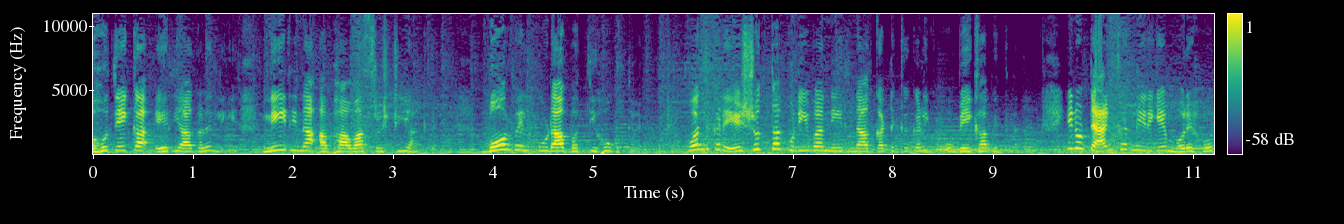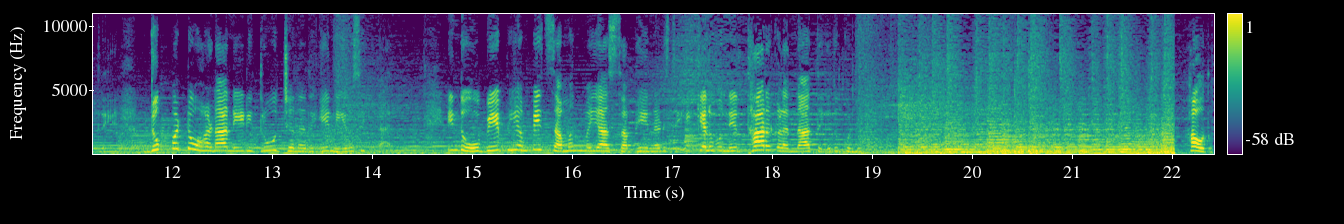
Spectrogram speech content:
ಬಹುತೇಕ ಏರಿಯಾಗಳಲ್ಲಿ ನೀರಿನ ಅಭಾವ ಸೃಷ್ಟಿಯಾಗಿದೆ. ಬೋರ್ವೆಲ್ ಕೂಡ ಬತ್ತಿ ಹೋಗುತ್ತಿವೆ ಒಂದು ಕಡೆ ಶುದ್ಧ ಕುಡಿಯುವ ನೀರಿನ ಘಟಕಗಳಿಗೂ ಬೇಗ ಬಿದ್ದಿದೆ. ಇನ್ನು ಟ್ಯಾಂಕರ್ ನೀರಿಗೆ ಮೊರೆ ಹೋದರೆ ದುಪ್ಪಟ್ಟು ಹಣ ನೀಡಿದ್ರೂ ಜನರಿಗೆ ನೀರು ಸಿಗ್ತಾ ಇಲ್ಲ. ಇಂದು ಬಿಬಿಎಂಪಿ ಸಮನ್ವಯ ಸಭೆ ನಡೆಸಿ ಕೆಲವು ನಿರ್ಧಾರಗಳನ್ನ ತೆಗೆದುಕೊಂಡಿದೆ. ಹೌದು,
